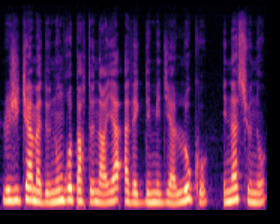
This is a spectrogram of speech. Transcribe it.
Le a de nombreux partenariats avec des médias locaux et nationaux.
